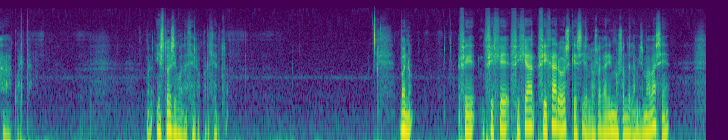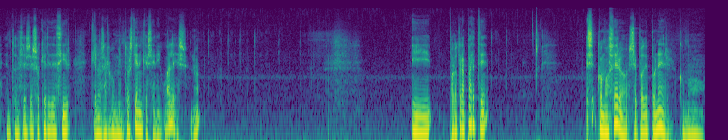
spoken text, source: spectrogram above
a cuarta. Bueno, y esto es igual a 0, por cierto. Bueno, fijar, fijaros que si los logaritmos son de la misma base, entonces eso quiere decir que los argumentos tienen que ser iguales, ¿no? Y por otra parte, como cero se puede poner como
